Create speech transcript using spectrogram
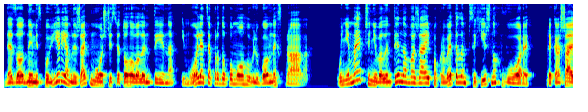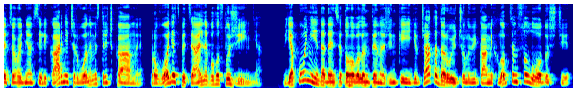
де за одним із повір'ям лежать мощі святого Валентина і моляться про допомогу в любовних справах. У Німеччині Валентина вважають покровителем психічно хворих, прикрашають цього дня всі лікарні червоними стрічками, проводять спеціальне богослужіння. В Японії на День Святого Валентина жінки і дівчата дарують чоловікам і хлопцям солодощі,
